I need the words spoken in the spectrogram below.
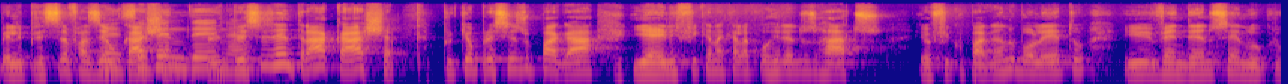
ele precisa fazer o caixa, vender, ele né? precisa entrar a caixa, porque eu preciso pagar. E aí ele fica naquela corrida dos ratos. Eu fico pagando boleto e vendendo sem lucro,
